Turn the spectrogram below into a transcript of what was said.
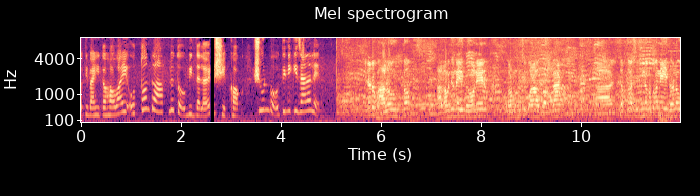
অতিবাহিত হওয়ায় অত্যন্ত আপ্লুত বিদ্যালয়ের শিক্ষক। শুনব তিনি কি জানালেন? এটা তো ভালো উদ্যম আগামী দিনে এই ধরনের কর্মসূচি করা দরকার। আর চট্টগ্রাম শিশু নিকেতনে এই ধরনের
